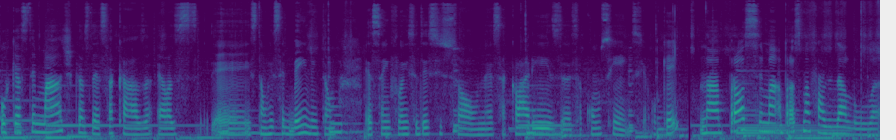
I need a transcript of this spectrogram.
porque as temáticas dessa casa, elas é, estão recebendo então essa influência desse sol, né? clareza, essa consciência, ok? Na próxima, a próxima fase da lua,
